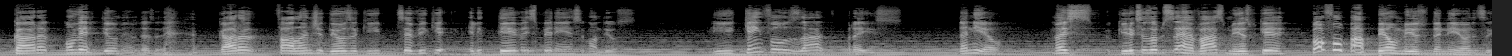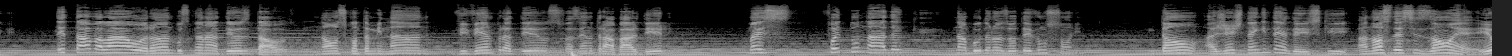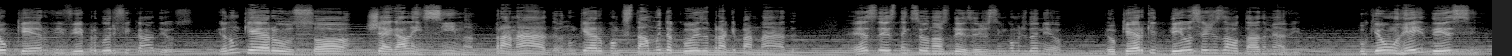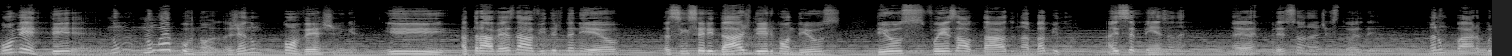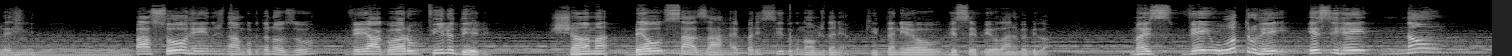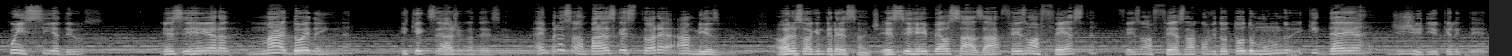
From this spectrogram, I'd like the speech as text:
o cara converteu mesmo. O cara falando de Deus aqui, você vê que ele teve a experiência com Deus. E quem foi usado para isso? Daniel. Mas Queria que vocês observassem mesmo, porque qual foi o papel mesmo de Daniel nisso aqui? Ele estava lá orando, buscando a Deus e tal, não se contaminando, vivendo para Deus, fazendo o trabalho dele. Mas foi do nada que Nabucodonosor teve um sonho. Então, a gente tem que entender isso que a nossa decisão é eu quero viver para glorificar a Deus. Eu não quero só chegar lá em cima para nada. Eu não quero conquistar muita coisa para quê? Para nada. Esse, esse tem que ser o nosso desejo, assim como de Daniel. Eu quero que Deus seja exaltado na minha vida. Porque um rei desse, converter, não, não é por nós. A gente não converte ninguém. E através da vida de Daniel, da sinceridade dele com Deus, Deus foi exaltado na Babilônia. Aí você pensa, né? É impressionante a história dele. Mas não para por aí. Passou o reino de Nabucodonosor, veio agora o filho dele, chama Belsazar. É parecido com o nome de Daniel, que Daniel recebeu lá na Babilônia. Mas veio outro rei, esse rei não conhecia Deus. Esse rei era mais doido ainda. E o que, que você acha que aconteceu? É impressionante, parece que a história é a mesma. Olha só que interessante. Esse rei Belsazar fez uma festa, fez uma festa lá, convidou todo mundo e que ideia de jirico que ele teve.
